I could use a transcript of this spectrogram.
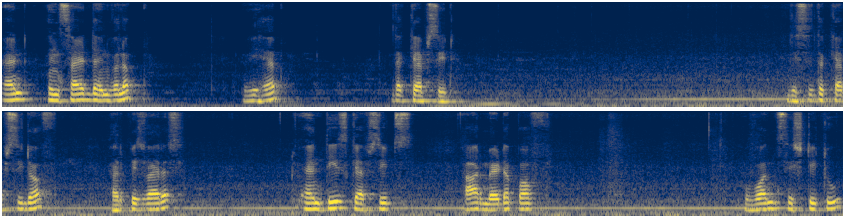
And inside the envelope we have the capsid this is the capsid of herpes virus. And these capsids are made up of 162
